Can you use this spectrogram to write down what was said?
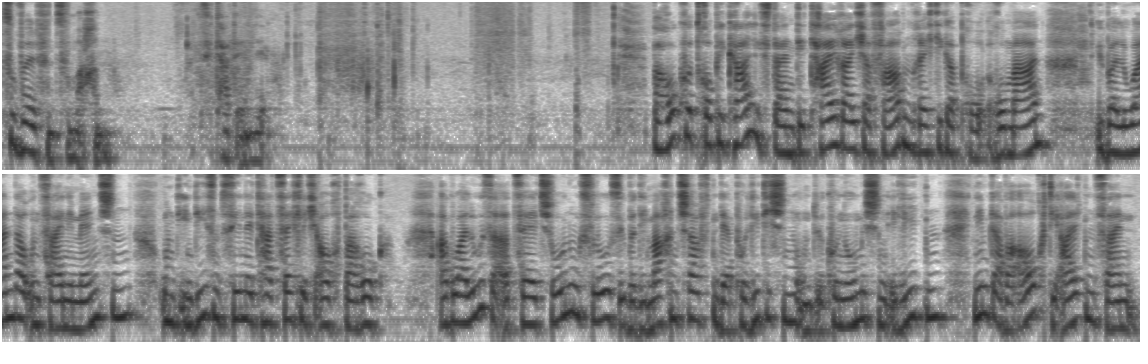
zu Wölfen zu machen. Zitat Ende. Barocco Tropical ist ein detailreicher, farbenprächtiger Roman über Luanda und seine Menschen und in diesem Sinne tatsächlich auch barock. Agualusa erzählt schonungslos über die Machenschaften der politischen und ökonomischen Eliten, nimmt aber auch die alten, sein,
